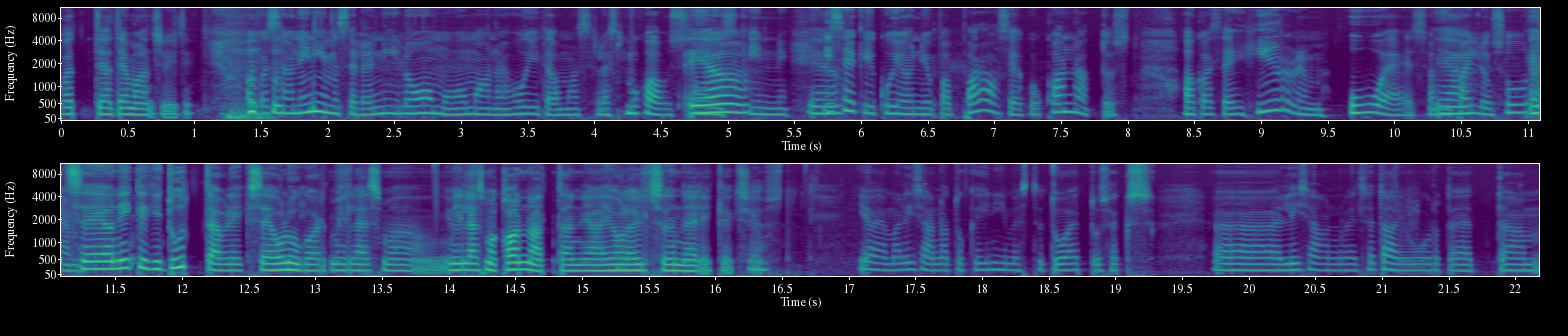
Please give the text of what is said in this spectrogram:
vot ja tema on süüdi. aga see on inimesele nii loomuomane hoida oma sellest mugavustsoonist kinni, isegi kui on juba parasjagu kannatust, aga see hirm uue ees on ja. palju suurem. et see on ikkagi tuttavlik, see olukord, milles ma, milles ma kannatan ja ei ole üldse õnnelik, eks ju. ja, ja ma lisan natuke inimeste toetuseks lisan veel seda juurde, et ähm,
